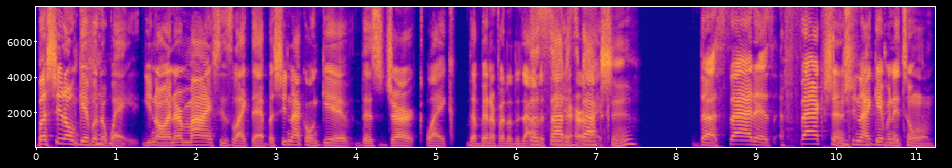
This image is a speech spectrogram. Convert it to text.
But she don't give it away. you know, in her mind, she's like that. But she's not gonna give this jerk like the benefit of the doubt. The seeing her, like, satisfaction. the satisfaction. She's not giving it to him.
